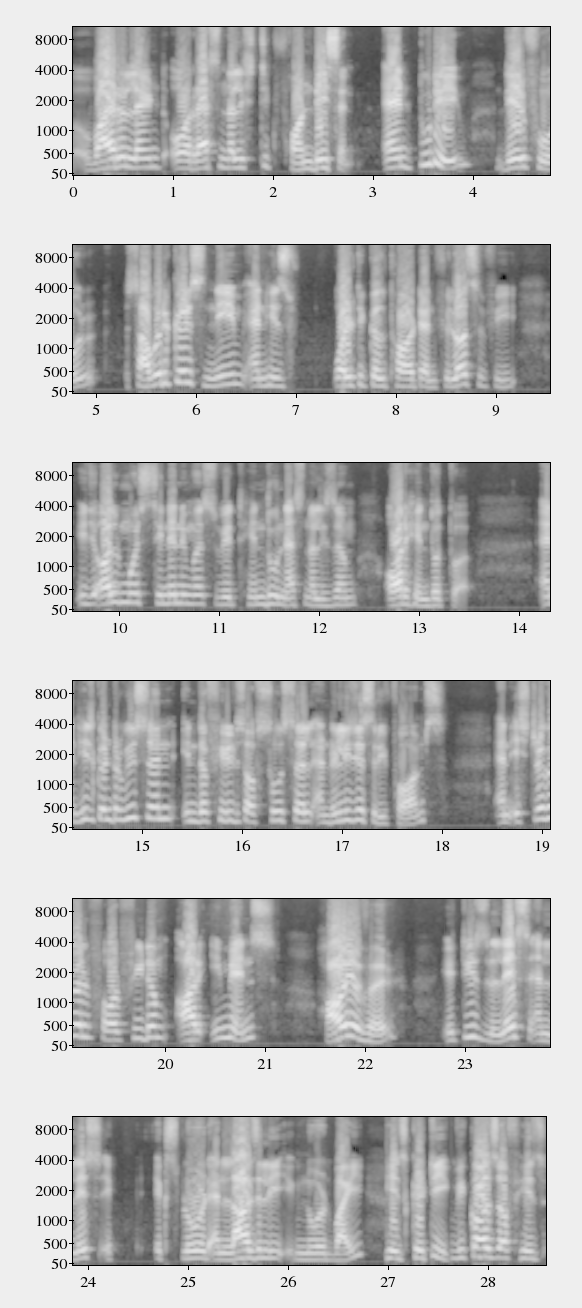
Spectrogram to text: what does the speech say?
virulent or rationalistic foundation and today therefore Savarkar's name and his political thought and philosophy is almost synonymous with Hindu nationalism or Hindutva and his contribution in the fields of social and religious reforms and struggle for freedom are immense. However, it is less and less explored and largely ignored by his critique because of his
